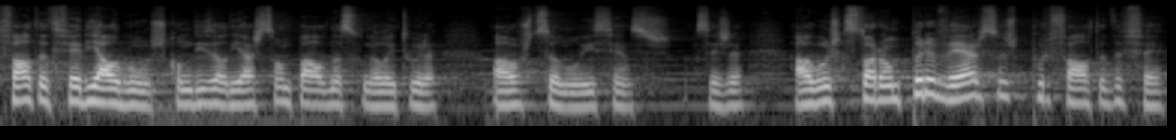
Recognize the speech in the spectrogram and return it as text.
falta de fé de alguns, como diz aliás São Paulo na segunda leitura aos Tessalonicenses. Ou seja, alguns que se tornam perversos por falta de fé.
